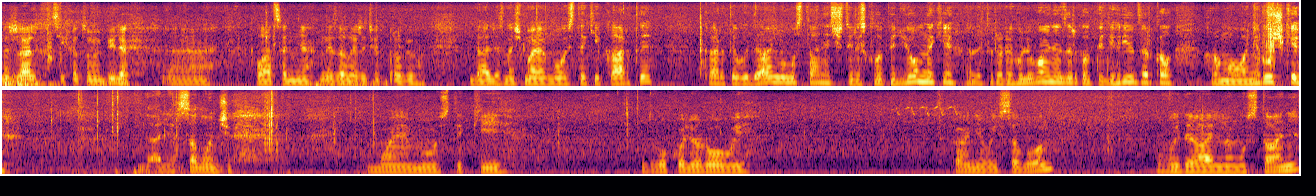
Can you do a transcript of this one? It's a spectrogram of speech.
на жаль, в цих автомобілях е, клацання не залежить від пробігу. Далі значить, маємо ось такі карти. Карти в ідеальному стані, 4 склопідйомники, електрорегулювання дзеркал, підігрів дзеркал, хромовані ручки. Далі салончик. Маємо ось такий двокольоровий тканевий салон в ідеальному стані.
